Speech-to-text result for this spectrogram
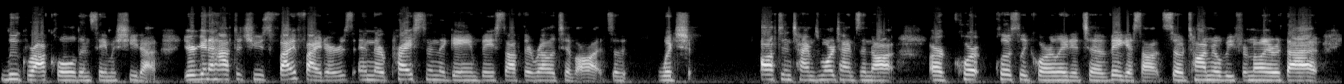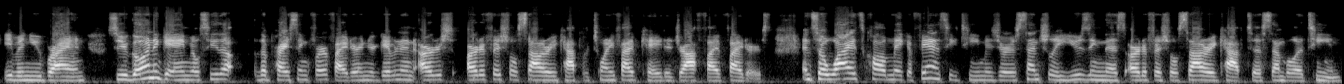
Luke Rockhold and Sei Machida. You're going to have to choose five fighters, and they're priced in the game based off their relative odds, uh, which oftentimes, more times than not, are cor- closely correlated to Vegas odds. So Tom, you'll be familiar with that. Even you, Brian. So you go in a game, you'll see the the pricing for a fighter and you're given an art- artificial salary cap of 25k to draft five fighters and so why it's called make a fantasy team is you're essentially using this artificial salary cap to assemble a team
